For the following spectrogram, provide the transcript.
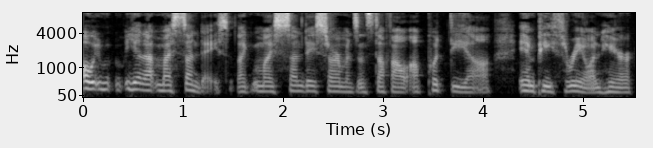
oh you know my Sundays like my Sunday sermons and stuff I'll I'll put the uh, MP3 on here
